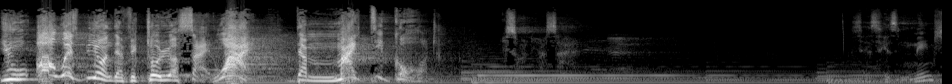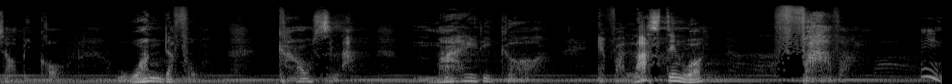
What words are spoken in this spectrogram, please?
You will always be on the victorious side. Why? The mighty God is on your side. It says his name shall be called Wonderful Counselor, Mighty God, Everlasting what? Father. Mm.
